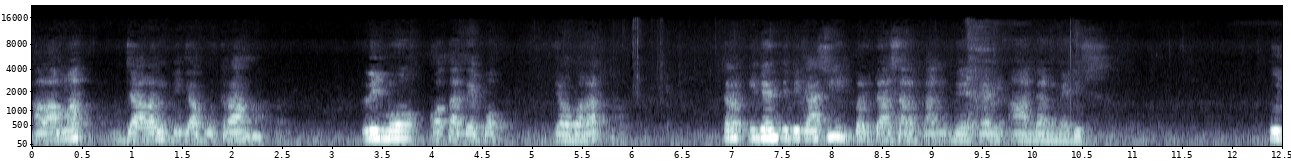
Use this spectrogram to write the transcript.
alamat Jalan Tiga Putra Limo Kota Depok Jawa Barat teridentifikasi berdasarkan DNA dan medis. 7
